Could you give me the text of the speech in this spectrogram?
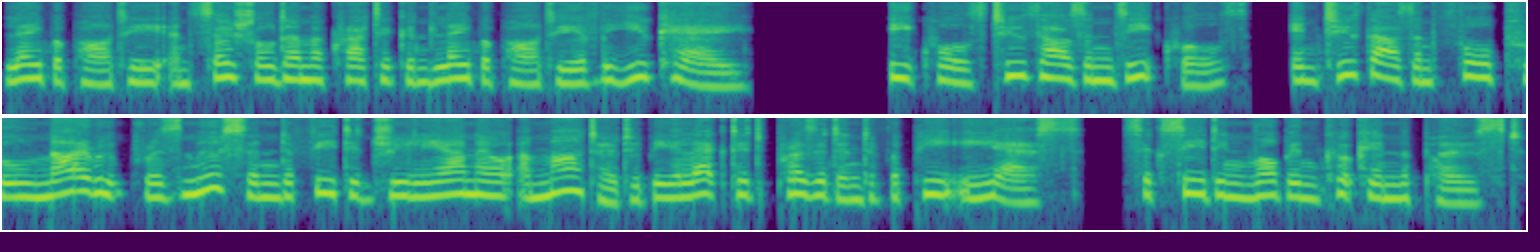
Labour Party and Social Democratic and Labour Party of the UK. Equals 2000s equals, in 2004 Poul Nyrup Rasmussen defeated Giuliano Amato to be elected president of the PES, succeeding Robin Cook in the post.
